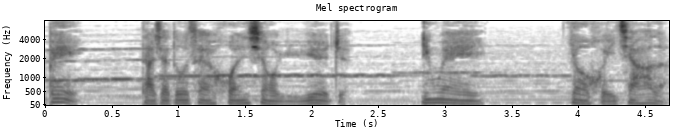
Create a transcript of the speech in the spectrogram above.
辈，大家都在欢笑愉悦着，因为要回家了。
